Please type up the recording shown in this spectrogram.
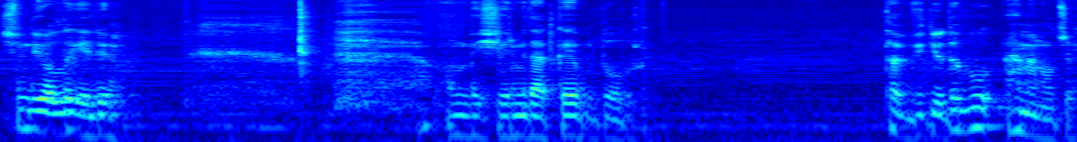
Şimdi yolda geliyor. 15-20 dakikaya burada olur. Tabi videoda bu hemen olacak.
